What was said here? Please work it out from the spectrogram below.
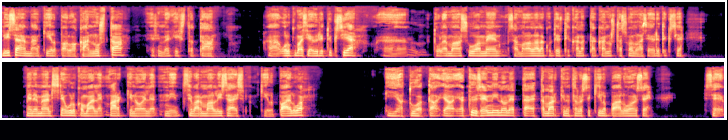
lisäämään kilpailua kannustaa, esimerkiksi tota, ulkomaisia yrityksiä tulemaan Suomeen, samalla lailla kuin tietysti kannattaa kannustaa suomalaisia yrityksiä menemään sinne ulkomaille markkinoille, niin se varmaan lisäisi kilpailua – ja, tuota, ja, ja kyllä se niin on, että, että markkinataloudessa kilpailu on se, se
